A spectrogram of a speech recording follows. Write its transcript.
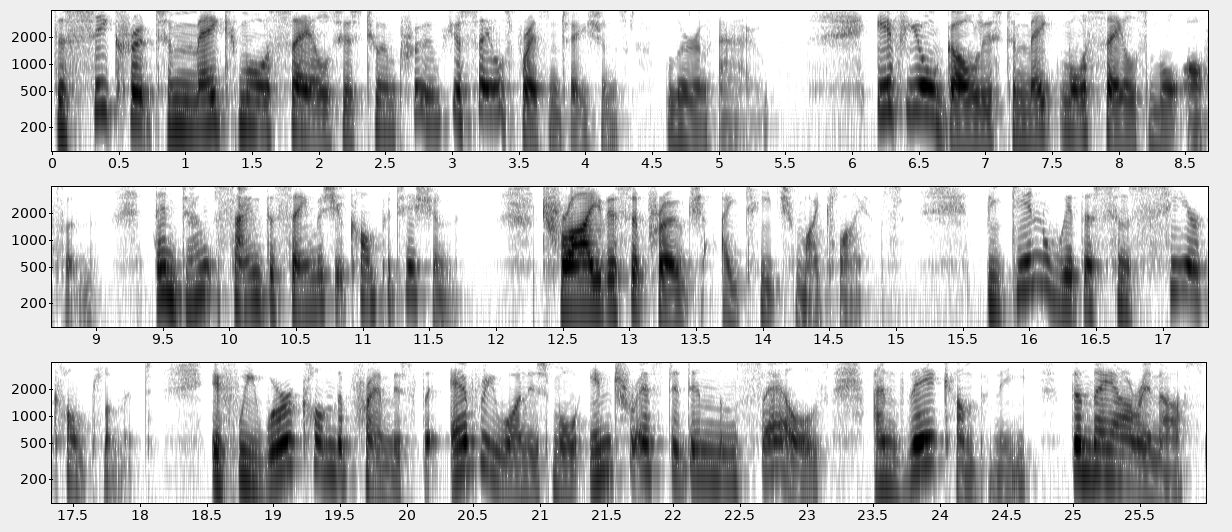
The secret to make more sales is to improve your sales presentations. Learn how. If your goal is to make more sales more often, then don't sound the same as your competition. Try this approach I teach my clients. Begin with a sincere compliment. If we work on the premise that everyone is more interested in themselves and their company than they are in us,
